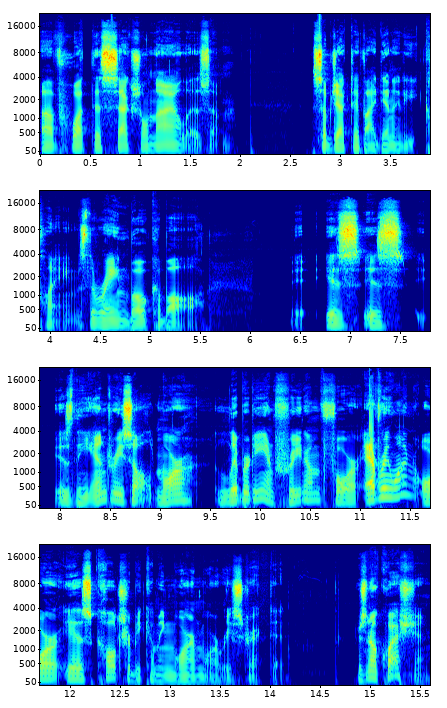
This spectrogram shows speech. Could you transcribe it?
of what this sexual nihilism, subjective identity claims, the rainbow cabal? Is, is, is the end result more liberty and freedom for everyone, or is culture becoming more and more restricted? There's no question.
